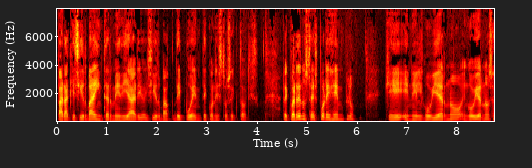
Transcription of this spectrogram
para que sirva de intermediario y sirva de puente con estos sectores. Recuerden ustedes, por ejemplo, que en el gobierno, en gobiernos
